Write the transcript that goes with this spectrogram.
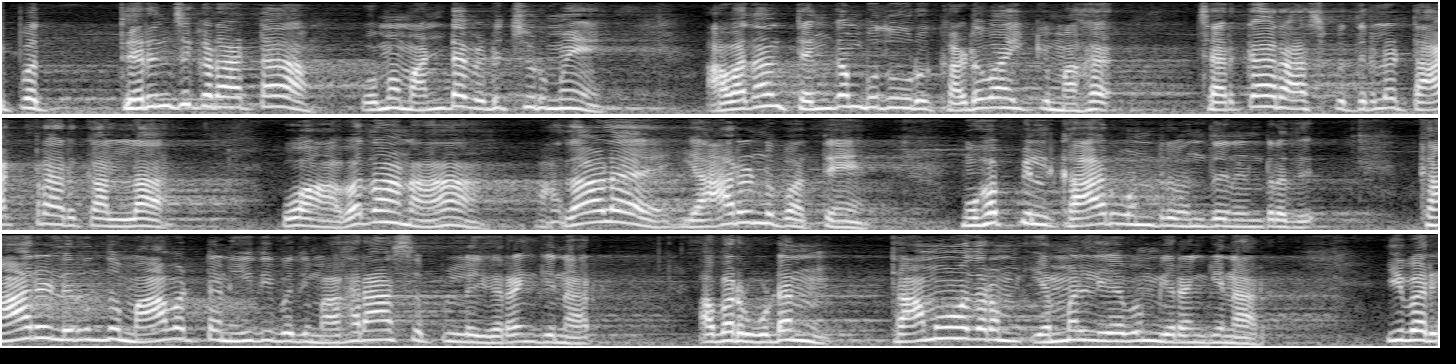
இப்போ தெரிஞ்சுக்கிடாட்டா உம மண்டை வெடிச்சிருமே. அவ தான் தெங்கம்புதூர் கடுவாய்க்கு மக. சர்க்கார் ஆஸ்பத்திரியில் டாக்டராக இருக்காள்ல. ஓ அவதானா அதால் யாருன்னு பார்த்தேன். முகப்பில் கார் ஒன்று வந்து நின்றது. காரிலிருந்து மாவட்ட நீதிபதி மகராசு பிள்ளை இறங்கினார். அவர் உடன் தாமோதரம் எம்எல்ஏவும் இறங்கினார். இவர்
